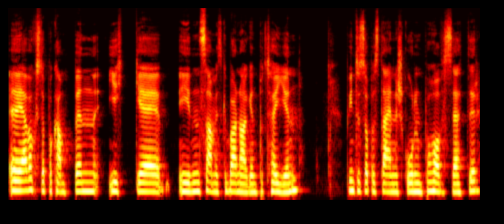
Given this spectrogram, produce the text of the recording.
Eh, Jeg vokste opp på Kampen, gikk eh, i den samiske barnehagen på Tøyen. Begynte så på Steinerskolen på Hovseter.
